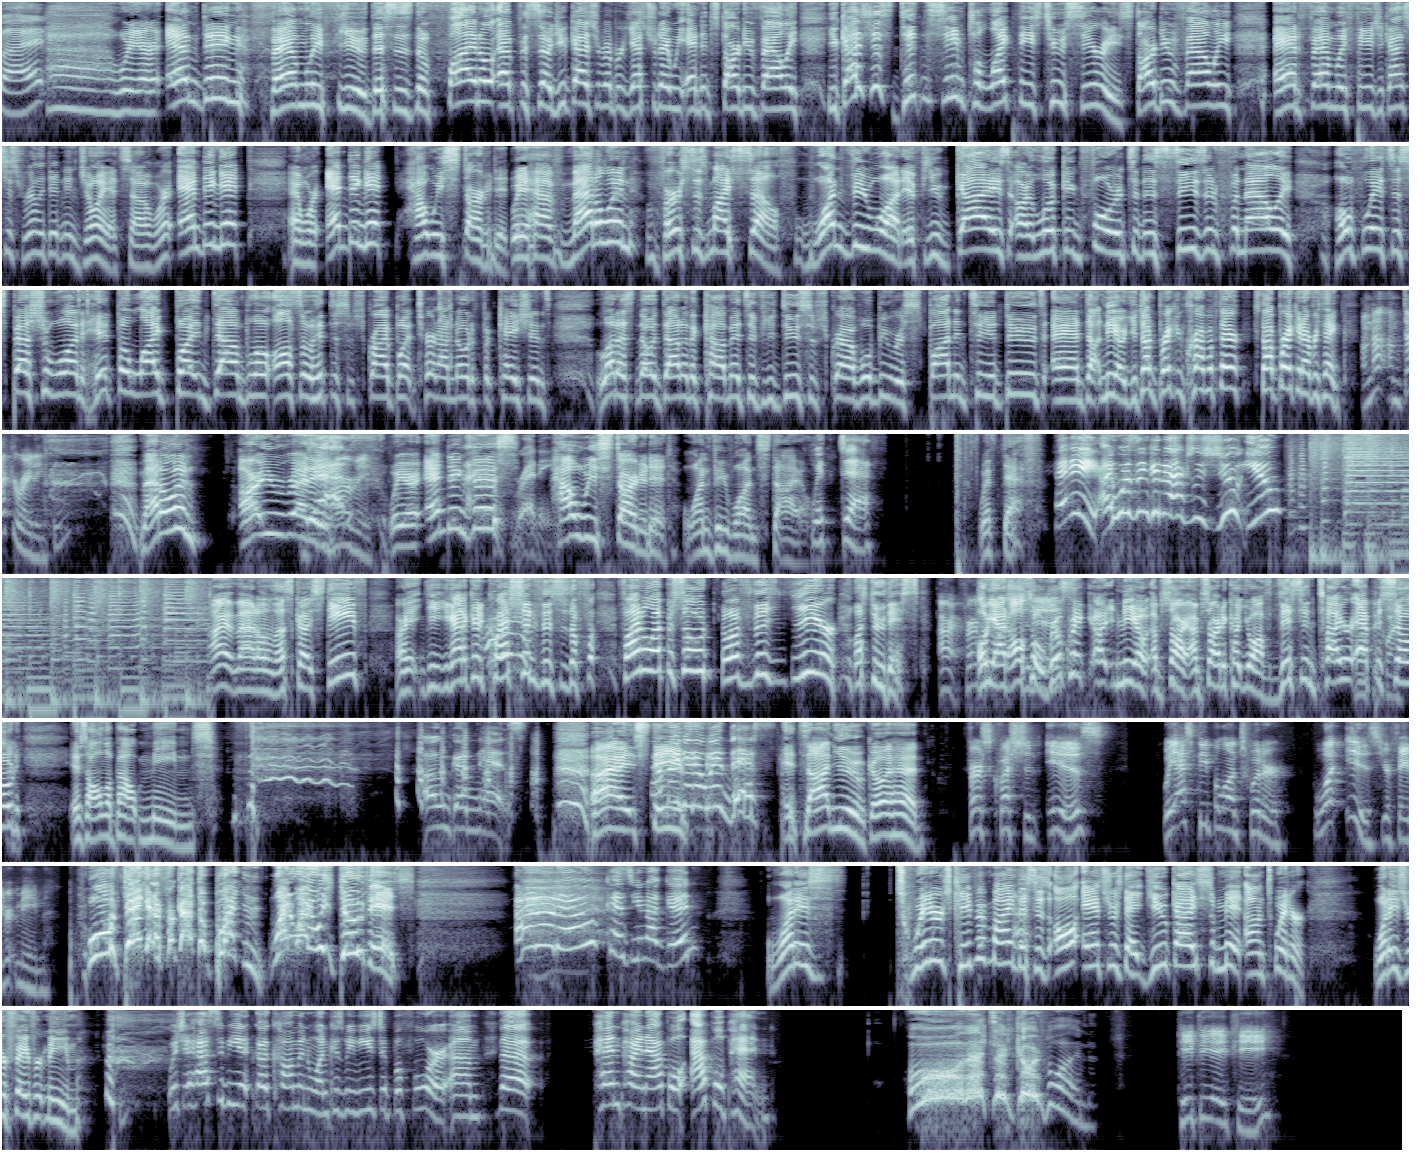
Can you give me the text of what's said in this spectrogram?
But we are ending Family Feud. This is the final episode. You guys remember yesterday we ended Stardew Valley. You guys just didn't seem to like these two series, Stardew Valley and Family Feud. You guys just really didn't enjoy it. So we're ending it, and we're ending it how we started it. We have Madelyn versus myself. 1v1. If you guys are looking forward to this season finale, hopefully it's a special one. Hit the like button down below. Also, hit the subscribe button. Turn on notifications. Let us know down in the comments if you do subscribe. We'll be responding to you dudes. And uh, Neo, you done breaking crap up there? Stop breaking everything. I'm not. I'm decorating. Madelyn, are you ready? Yes. Harvey. We are ending this ready. how we started it, 1v1 style, with, death. with death. death. Hey, I wasn't gonna actually shoot you. All right, Madelyn, let's go. Steve, all right, you, you got a good question? This is the f- final episode of the year. Let's do this. All right. First. Oh, yeah, and question also, real quick, uh, Neo, I'm sorry. I'm sorry to cut you off. This entire the episode is all about memes. Oh goodness. All right, Steve. How am I gonna win this? it's on you. Go ahead. First question is: We asked people on Twitter, "What is your favorite meme?" Oh, dang it, I forgot the button. Why do I always do this? I don't know, cause you're not good. What is Twitter's? Keep in mind, this is all answers that you guys submit on Twitter. What is your favorite meme? Which it has to be a, a common one because we've used it before. Um, the pen pineapple apple pen. Oh, that's a good one. PPAP.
